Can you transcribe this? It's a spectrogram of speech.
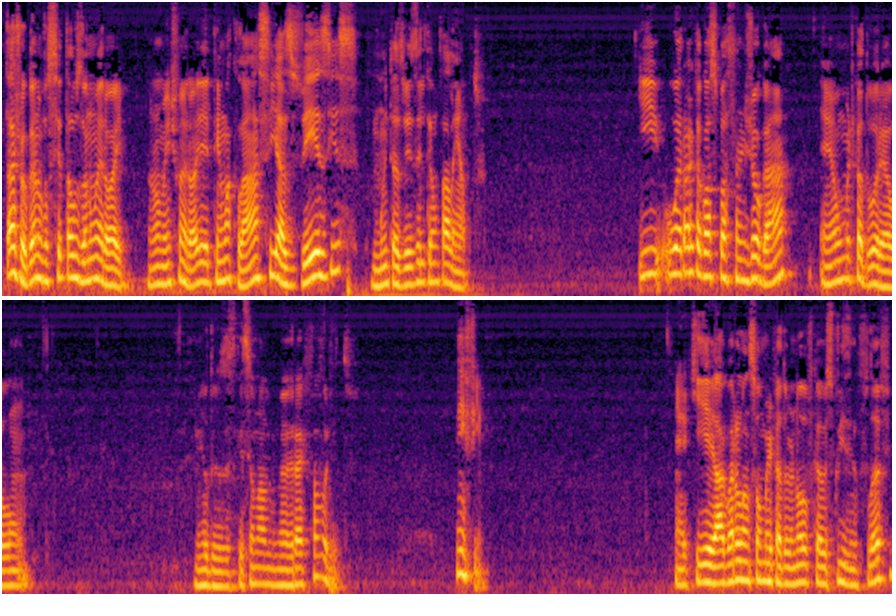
está jogando, você está usando um herói. Normalmente um herói ele tem uma classe e às vezes, muitas vezes ele tem um talento. E o herói que eu gosto bastante de jogar é o Mercador, é o. Meu Deus, esqueci o nome do meu herói favorito. Enfim. É que agora lançou um Mercador novo que é o Squeezing Fluff.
